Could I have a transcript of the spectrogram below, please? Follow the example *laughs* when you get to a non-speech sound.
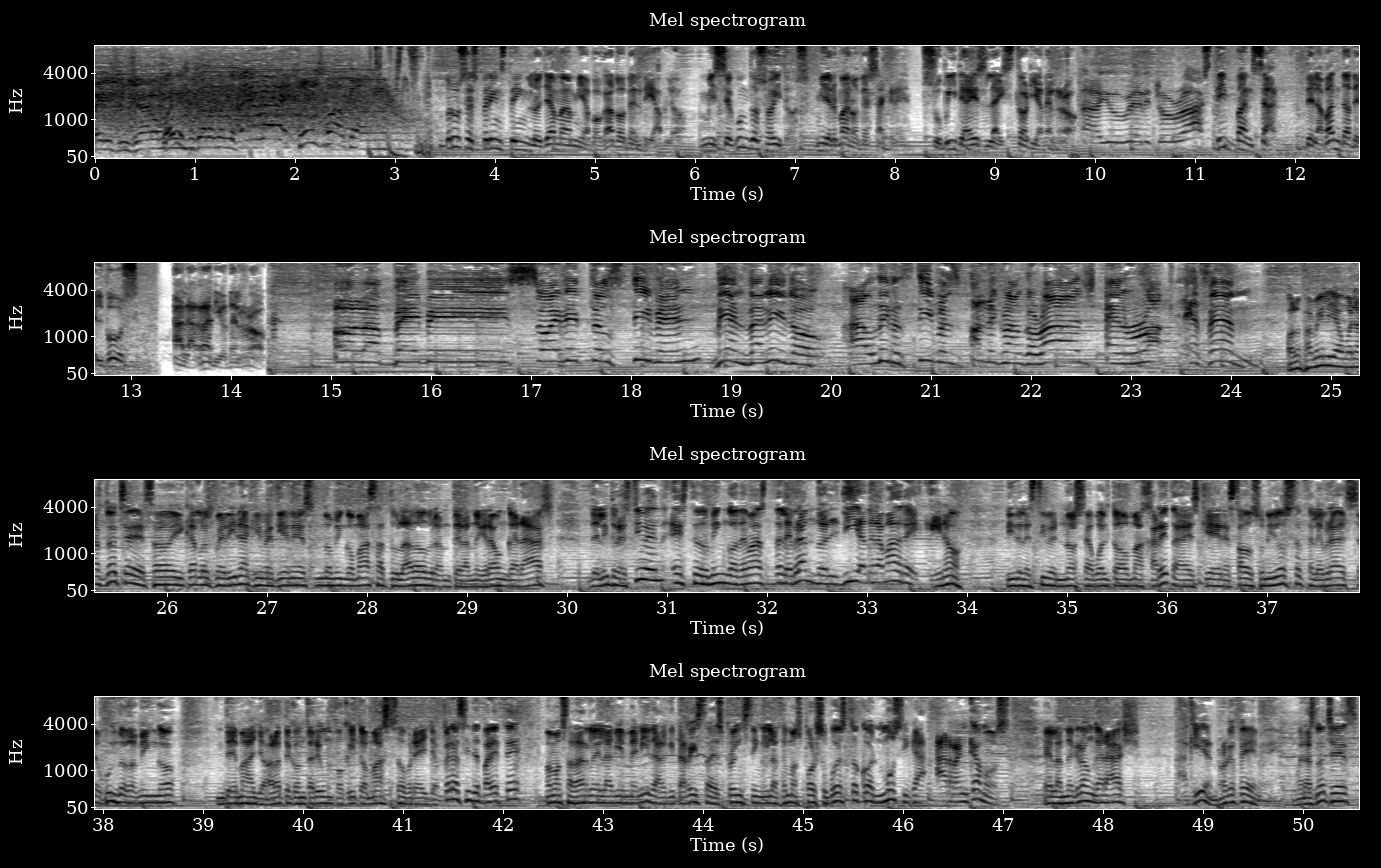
Ladies and gentlemen. Ladies and gentlemen. Are you ready? Please welcome. Bruce Springsteen lo llama mi abogado del diablo, mis segundos oídos, mi hermano de sangre. Su vida es la historia del rock. Are you ready to rock? Steve Van Sant, de la banda del bus a la radio del rock. Hola, baby. Soy Little Steven. Bienvenido a Little Steven's Underground Garage en Rock FM. Hola familia, buenas noches. Soy Carlos Medina. Aquí me tienes un domingo más a tu lado durante el Underground Garage de Little Steven. Este domingo además celebrando el Día de la Madre. Y no, Little Steven no se ha vuelto majareta. Es que en Estados Unidos se celebra el segundo domingo de mayo. Ahora te contaré un poquito más sobre ello. Pero si te parece, vamos a darle la bienvenida al guitarrista de Springsteen y lo hacemos por supuesto con música. Arrancamos el Underground Garage aquí en Rock FM. Buenas noches.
